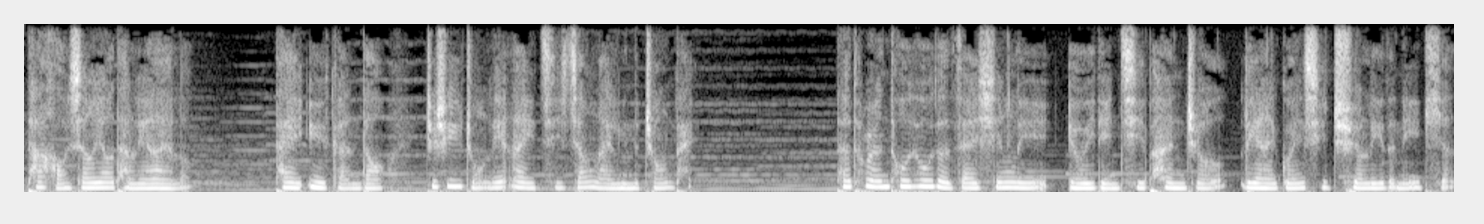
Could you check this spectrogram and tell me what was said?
他好像要谈恋爱了，他也预感到这是一种恋爱即将来临的状态。他突然偷偷的在心里有一点期盼着恋爱关系确立的那一天，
